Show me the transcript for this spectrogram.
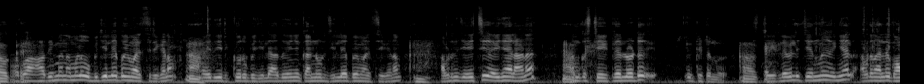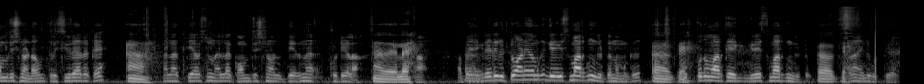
അപ്പോൾ ആദ്യമേ നമ്മൾ ഉപജില്ലയിൽ പോയി മത്സരിക്കണം. അതായത് ഇരിക്കൂർ ഉപജില്ല അത് കഴിഞ്ഞ് കണ്ണൂർ ജില്ലയിൽ പോയി മത്സരിക്കണം. അവിടുന്ന് ജയിച്ചു കഴിഞ്ഞാലാണ് നമുക്ക് സ്റ്റേറ്റ് ലെവലിലോട്ട് കിട്ടുന്നത്. സ്റ്റേറ്റ് ലെവലിൽ ചെന്ന് കഴിഞ്ഞാൽ അവിടെ നല്ല കോമ്പറ്റീഷൻ ഉണ്ടാവും. തൃശ്ശൂരാരൊക്കെ നല്ല അത്യാവശ്യം നല്ല കോമ്പറ്റീഷൻ തരുന്ന കുട്ടികളാണ് അപ്പോൾ എ ഗ്രേഡ് കിട്ടുവാണെങ്കിൽ നമുക്ക് ഗ്രേസ് മാർക്കും കിട്ടും നമുക്ക്. മുപ്പത് മാർക്ക് ഗ്രേസ് മാർക്കും കിട്ടും. അതാണ് അതിന്റെ പ്രത്യേകത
